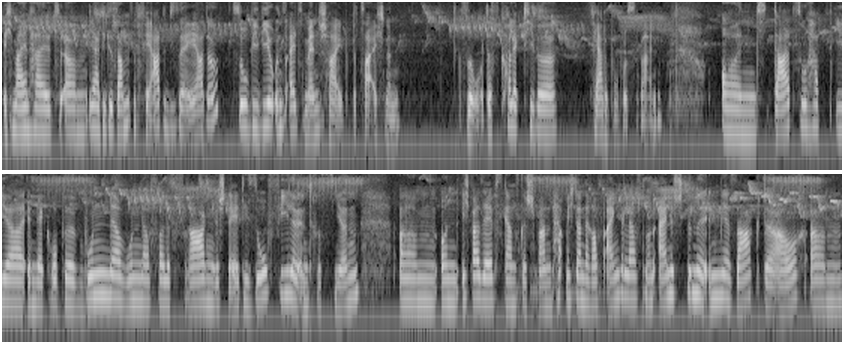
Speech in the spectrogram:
Ich meine halt, ähm, ja, die gesamten Pferde dieser Erde, so wie wir uns als Menschheit bezeichnen. So, das kollektive Pferdebewusstsein. Und dazu habt ihr in der Gruppe wunder, wundervolle Fragen gestellt, die so viele interessieren. Ähm, und ich war selbst ganz gespannt, habe mich dann darauf eingelassen und eine Stimme in mir sagte auch, ähm,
